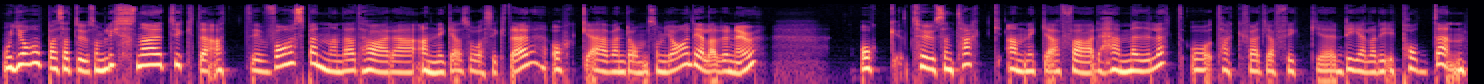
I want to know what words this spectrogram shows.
Och jag hoppas att du som lyssnar tyckte att det var spännande att höra Annikas åsikter och även de som jag delade nu. Och tusen tack Annika för det här mejlet och tack för att jag fick eh, dela det i podden.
